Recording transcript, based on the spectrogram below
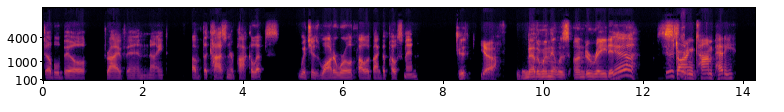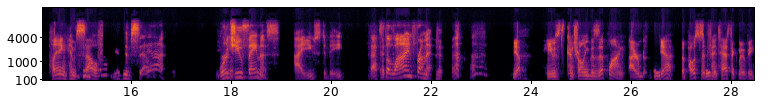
double bill drive-in night of the Costner Apocalypse, which is Waterworld followed by The Postman. Good. Yeah, Another one that was underrated. Yeah, seriously. starring Tom Petty, playing himself. himself. Yeah. Weren't you famous? I used to be. That's the line from it. Yep, he was controlling the zip line. I yeah, The Postman, fantastic movie.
